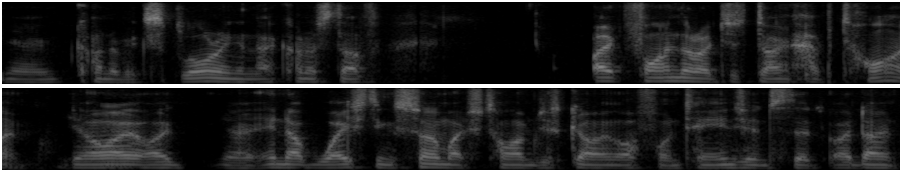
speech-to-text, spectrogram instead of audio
you know, kind of exploring and that kind of stuff, I find that I just don't have time. You know, I, mm. I you know, end up wasting so much time just going off on tangents that I don't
